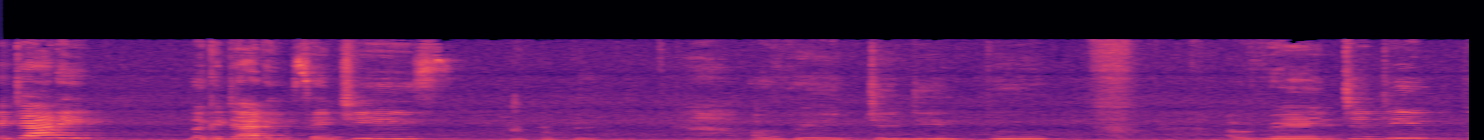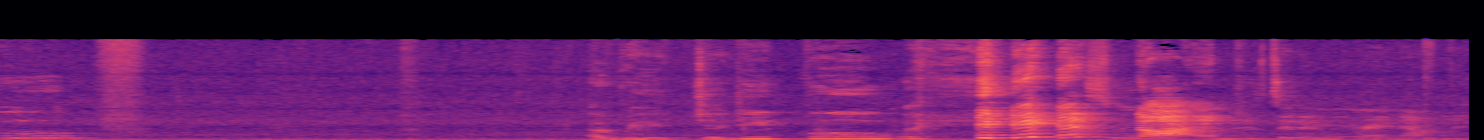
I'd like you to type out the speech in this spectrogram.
at daddy. Look at daddy. Say cheese. Hi, puppy. A rigidity boo. A rigidity boo. A rigidity boo. He's not interested in me right now.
